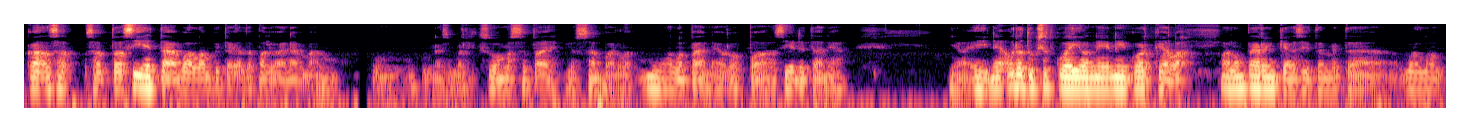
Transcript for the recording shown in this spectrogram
kansa saattaa sietää vallanpitäjältä paljon enemmän kuin, kuin esimerkiksi Suomessa tai jossain muualla päin Eurooppaa siedetään. Ja, ja ei ne odotukset, kun ei ole niin, niin korkealla alun perinkään siitä, mitä vallan,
